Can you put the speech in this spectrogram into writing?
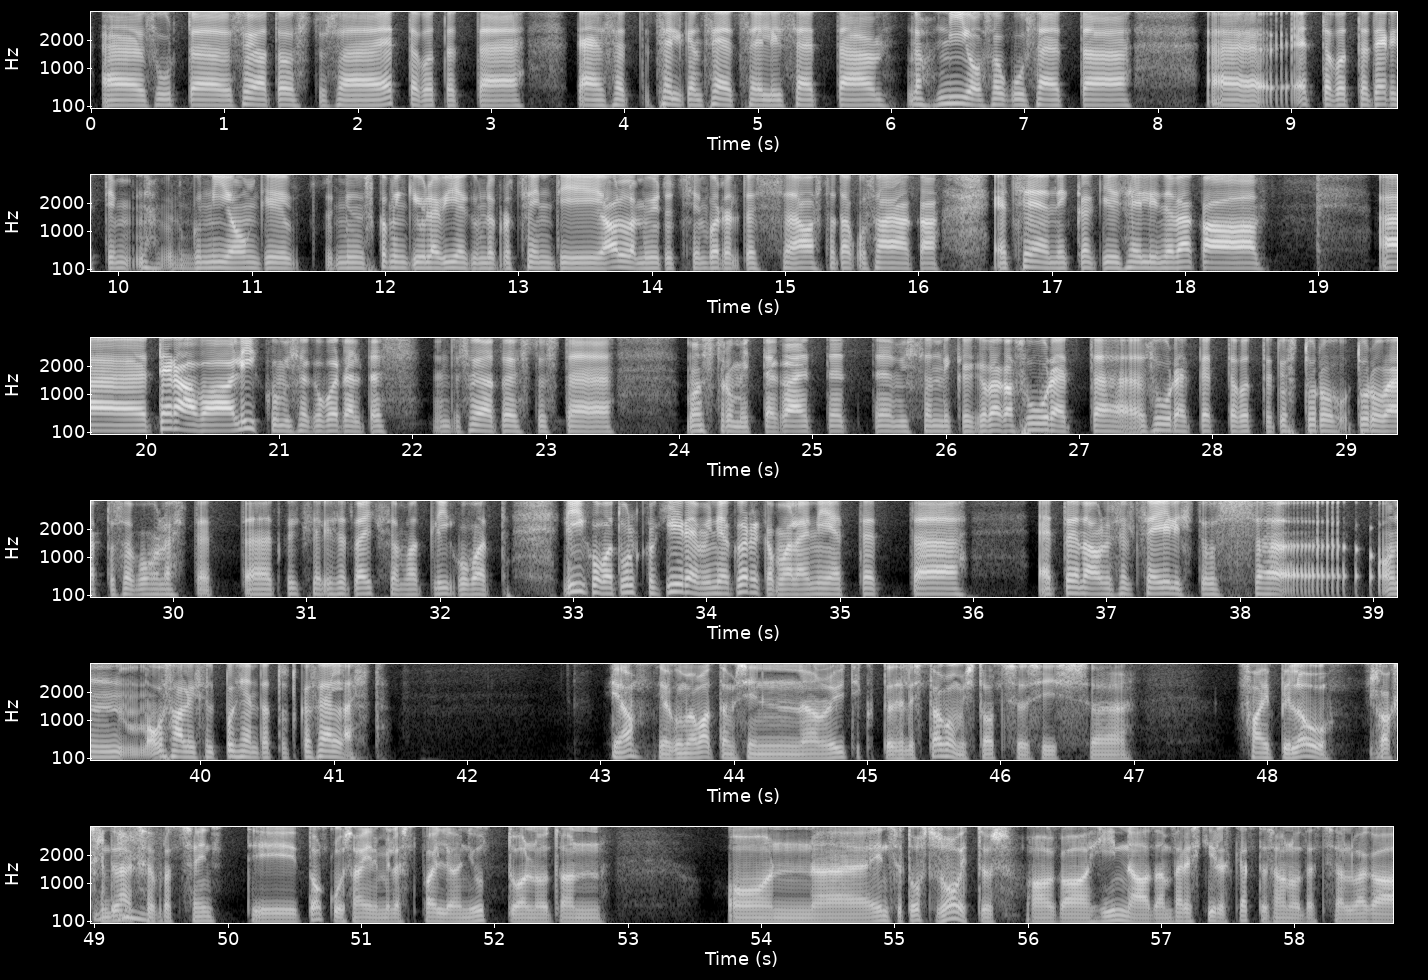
Äh, suurte söetööstuse ettevõtete käes, et, selge on see, et sellised äh, noh, Nio-sugused äh, ettevõtted, eriti noh, nagu Nio ongi minu arust ka mingi üle viiekümne protsendi alla müüdud siin võrreldes aastataguse ajaga. et see on ikkagi selline väga äh, terava liikumisega võrreldes nende sõjatööstuste äh, monstrumitega, et, et mis on ikkagi väga suured, suured ettevõtted just turu, turuväärtuse poolest, et, et kõik sellised väiksemad liiguvad, liiguvad hulka kiiremini ja kõrgemale, nii et, et et tõenäoliselt see eelistus on osaliselt põhjendatud ka sellest. jah, ja kui me vaatame siin analüütikute sellist tagumist otsa, siis äh, Five Below kakskümmend üheksa protsenti DocuSign, millest palju on juttu olnud, on on äh, endiselt ostusoovitus, aga hinnad on päris kiirelt kätte saanud, et seal väga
